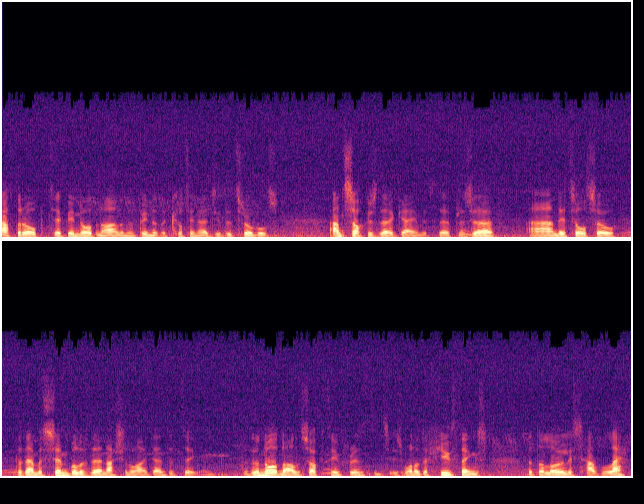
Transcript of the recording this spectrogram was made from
after all, particularly in Northern Ireland, have been at the cutting edge of the troubles. And soccer's their game, it's their preserve. And it's also, for them, a symbol of their national identity. And the Northern Ireland soccer team, for instance, is one of the few things that the Loyalists have left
